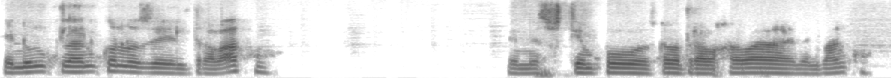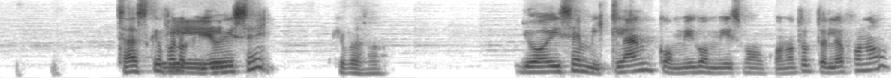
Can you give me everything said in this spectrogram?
en un clan con los del trabajo. En esos tiempos cuando trabajaba en el banco. ¿Sabes qué fue lo que yo hice? ¿Qué pasó? yo hice mi clan conmigo mismo, con otro teléfono.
